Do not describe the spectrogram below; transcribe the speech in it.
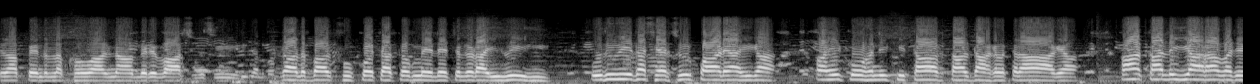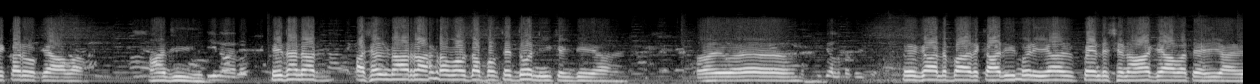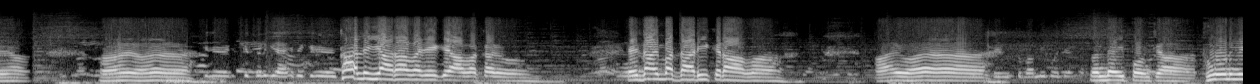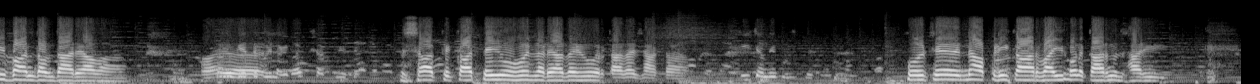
ਮੇਰਾ ਪਿੰਡ ਲਖੋਵਾਲ ਨਾਮ ਮੇਰੇ ਵਾਰਸ ਸੀ। ਗੱਲਬਾਤ ਫੂਕੋ ਚੱਕ ਮੇਲੇ 'ਚ ਲੜਾਈ ਹੋਈ ਸੀ। ਉਦੋਂ ਵੀ ਇਹਦਾ ਸਿਰ ਸੂਰ ਪਾੜਿਆ ਸੀਗਾ। ਅਸੀਂ ਕੁਛ ਨਹੀਂ ਕੀਤਾ ਹਸਪਤਾਲ ਦਾਖਲ ਕਰਾ ਆ ਗਿਆ। ਆ ਕੱਲ 11 ਵਜੇ ਘਰੋਂ ਗਿਆ ਵਾ। ਹਾਂਜੀ। ਇਹਦਾ? ਨਾਂ ਅਸਲ ਨਾਂ ਰਾਣਾ ਵਾ ਉਹਦਾ ਬਹੁਤੇ ਧੋਨੀ ਕਹਿੰਦੇ ਆ। ਹਾਏ ਵਾ ਇਹ ਗੱਲਬਾਤ ਕਾਦੀ ਹੋਣੀ ਆ? ਪਿੰਡ ਸੁਣਾ ਗਿਆ ਵਾ ਤੇ ਅਸੀਂ ਆਏ ਆ। ਹਾਏ ਹਾਏ। ਕਿੱਦਣ ਗਿਆ ਸੀ ਤੇ ਕਿ- ਕੱਲ 11 ਵਜੇ ਗਿਆ ਵਾ ਘਰੋਂ। ਕਹਿੰਦਾ ਮੈਂ ਦਾੜੀ ਕਰਾਵਾ। ਹਾਏ ਵਾ ਤੇ ਉਸ ਤੋਂ ਬਾਅਦ ਨਹੀਂ ਪਹੁੰਚਿਆ? ਮੈਂ ਨਹੀਂ ਪਹੁੰਚਾ ਫੋਨ ਵੀ ਬੰਦ ਆਉਂਦਾ ਰਿਹਾ ਵਾ। ਤੁਹਾਨੂੰ ਕਿਤੇ ਕੋਈ ਲੱਗਦਾ ਸ਼ੱਕ ਵੀ ਇੱਥੇ? ਸ਼ੱਕ ਕਾਤੇ ਉਹ ਲੜਿਆ ਦਾ ਸੀ, ਹੋਰ ਕਾਦਾ ਸ਼ੱਕ ਆ? ਕੀ ਚਾਹੁੰਦੇ ਪੁਲਿਸ ਦੇ ਨਾ ਆਪਣੀ ਕਾਰਵਾਈ ਹੁਣ ਕਰਨ ਸਾਰੀ।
